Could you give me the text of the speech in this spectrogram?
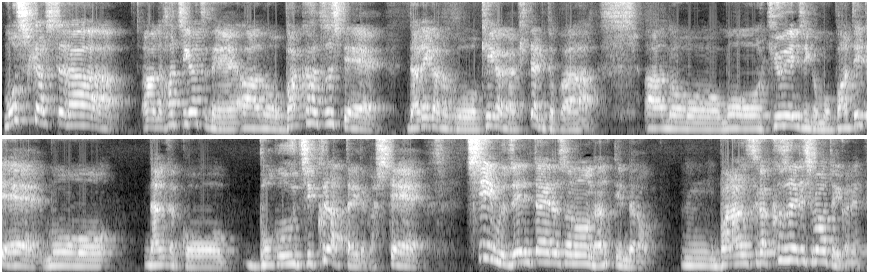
もしかしたら、あの、8月ね、あの、爆発して、誰かのこう、怪我が来たりとか、あのもう、救援陣がもうバテて、もう、なんかこう、ボコ打ち食らったりとかして、チーム全体のその、なんて言うんだろう、うん、バランスが崩れてしまうというかね、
